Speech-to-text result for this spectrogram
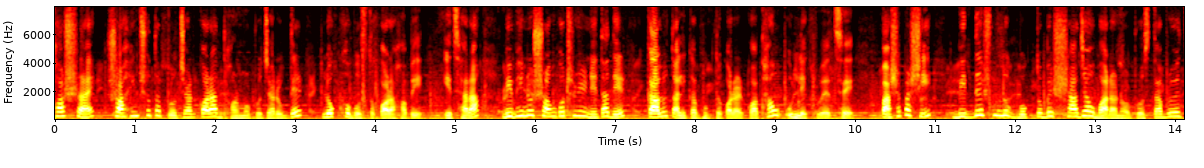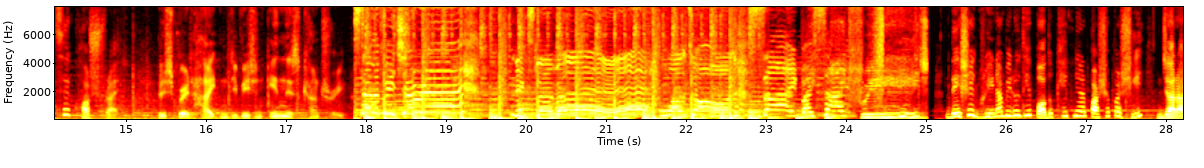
খসড়ায় সহিংসতা প্রচার করা ধর্মপ্রচারকদের লক্ষ্যবস্তু করা হবে। এছাড়া বিভিন্ন সংগঠনের নেতাদের কালো তালিকাভুক্ত করার কথাও উল্লেখ রয়েছে। পাশাপাশি বিদ্বেষমূলক বক্তব্যের সাজাও বাড়ানোর প্রস্তাব রয়েছে খসড়ায়। Who spread hate and division in this country? By side, free. দেশে ঘৃণা বিরোধী পদক্ষেপ নেওয়ার পাশাপাশি যারা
